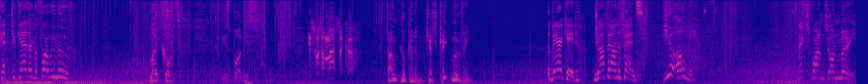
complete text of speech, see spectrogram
Get together before we move. My God. These bodies. This was a massacre. Don't look at them. Just keep moving. The barricade. Drop it on the fence. You owe me. Next one's on me.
